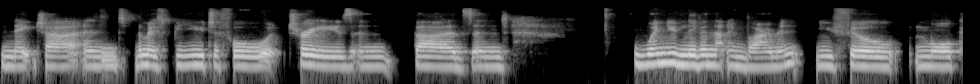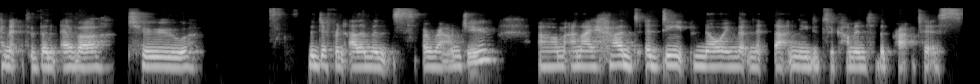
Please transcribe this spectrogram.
nature and the most beautiful trees and birds and when you live in that environment you feel more connected than ever to the different elements around you. Um, and I had a deep knowing that that needed to come into the practice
